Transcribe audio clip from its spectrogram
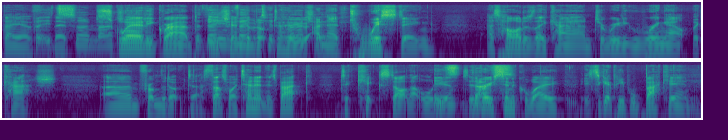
they have they've so squarely grabbed they each end of Doctor Who, and they're twisting as hard as they can to really wring out the cash um, from the Doctor. So that's why Tennant is back to kickstart that audience in a very cynical way. It's to get people back in.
